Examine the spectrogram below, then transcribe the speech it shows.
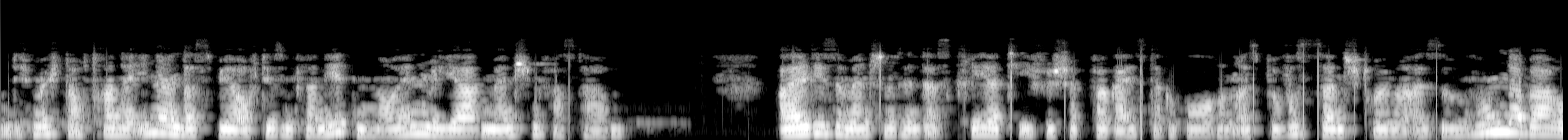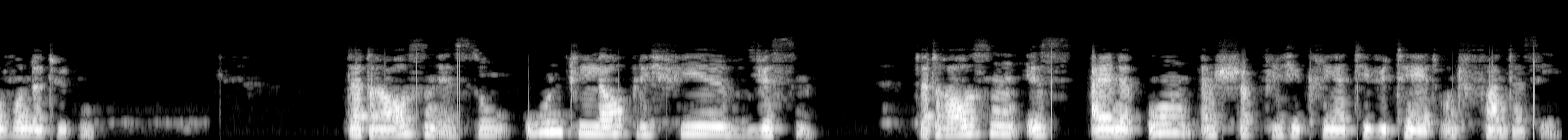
Und ich möchte auch daran erinnern, dass wir auf diesem Planeten neun Milliarden Menschen fast haben. All diese Menschen sind als kreative Schöpfergeister geboren, als Bewusstseinsströme, als wunderbare Wundertüten. Da draußen ist so unglaublich viel Wissen. Da draußen ist eine unerschöpfliche Kreativität und Fantasie.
